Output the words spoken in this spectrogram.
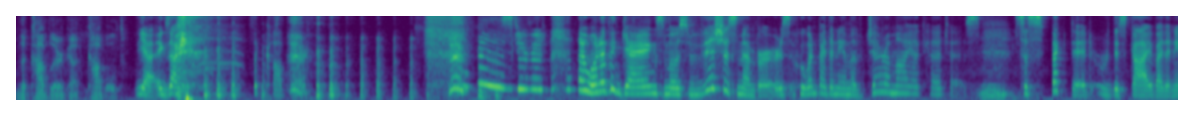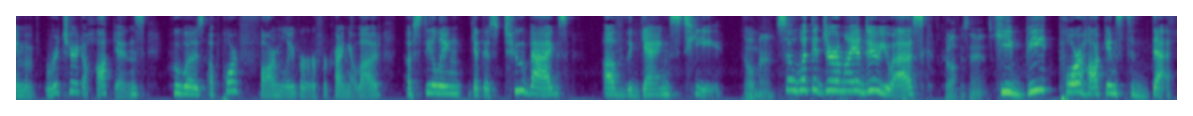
The cobbler got cobbled. Yeah, exactly. it's a cobbler. Stupid. And one of the gang's most vicious members, who went by the name of Jeremiah Curtis, mm. suspected this guy by the name of Richard Hawkins, who was a poor farm laborer for crying out loud, of stealing, get this, two bags of the gang's tea. Oh man, So what did Jeremiah do, you ask? cut off his hands. He beat poor Hawkins to death.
